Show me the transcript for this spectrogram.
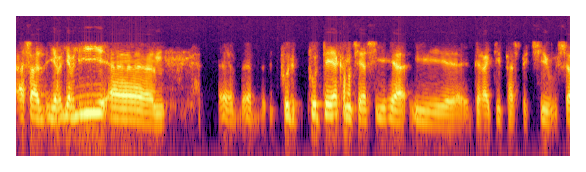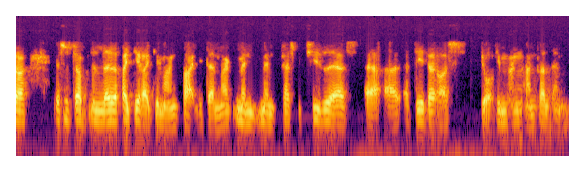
Altså, jeg, jeg vil lige øh, øh, putte, putte det, jeg kommer til at sige her, i øh, det rigtige perspektiv. Så jeg synes, der er blevet lavet rigtig, rigtig mange fejl i Danmark, men, men perspektivet er, er, er det, der også gjort i mange andre lande.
